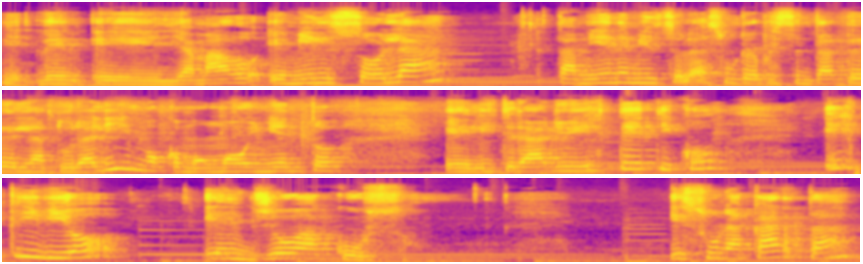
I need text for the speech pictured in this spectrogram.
eh, llamado Émile Zola, también Émile Zola es un representante del naturalismo como un movimiento eh, literario y estético, escribió El yo acuso. es una carta,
